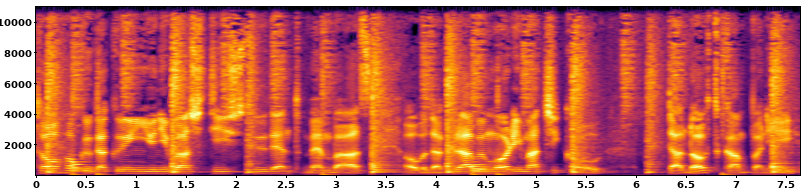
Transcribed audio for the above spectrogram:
Tohoku Gakuin University student members of the club Mori Machiko, the Loft Company,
